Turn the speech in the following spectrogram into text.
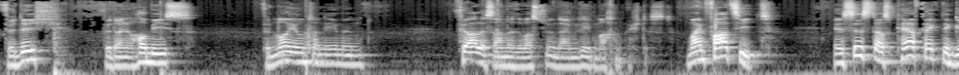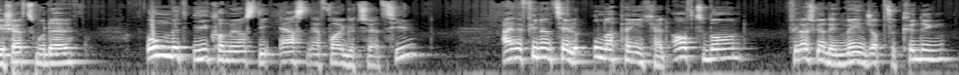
für dich, für deine Hobbys, für neue Unternehmen, für alles andere, was du in deinem Leben machen möchtest. Mein Fazit. Es ist das perfekte Geschäftsmodell, um mit E-Commerce die ersten Erfolge zu erzielen, eine finanzielle Unabhängigkeit aufzubauen, vielleicht sogar den Main-Job zu kündigen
